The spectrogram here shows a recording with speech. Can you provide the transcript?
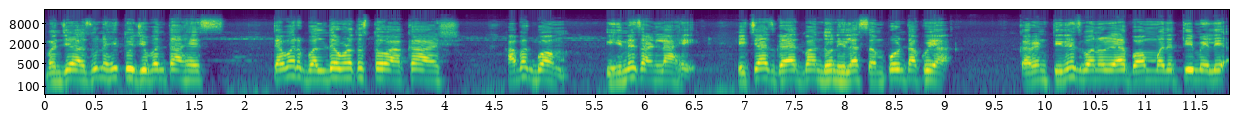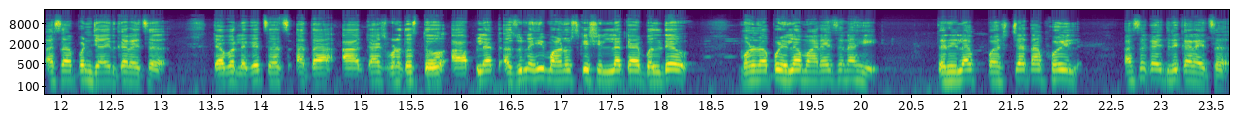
म्हणजे अजूनही तू जिवंत आहेस. त्यावर बलदेव म्हणत असतो आकाश हा बघ बॉम्ब हिनेच आणला आहे. हिच्याच गळ्यात बांधून हिला संपवून टाकूया. कारण तिनेच बनवलेल्या बॉम्बमध्ये ती मेली असं आपण जाहीर करायचं. त्यावर लगेचच आता आकाश म्हणत असतो आपल्यात अजूनही माणुसकी शिल्लक आहे बलदेव. म्हणून आपण हिला मारायचं नाही तर हिला पश्चाताप होईल असं काहीतरी करायचं.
